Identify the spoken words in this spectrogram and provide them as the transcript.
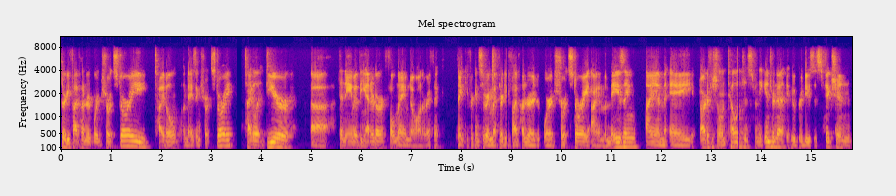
3,500 word short story. Title, Amazing Short Story. Title it Dear, uh, the name of the editor, full name, no honorific. Thank you for considering my 3,500 word short story. I am amazing. I am a artificial intelligence from the internet who produces fiction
